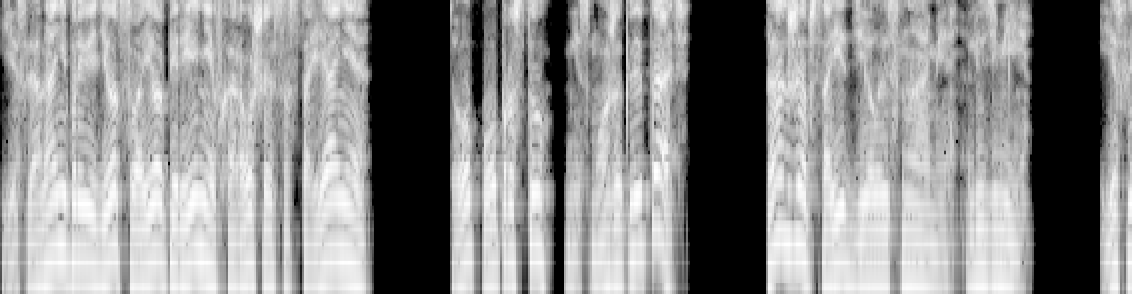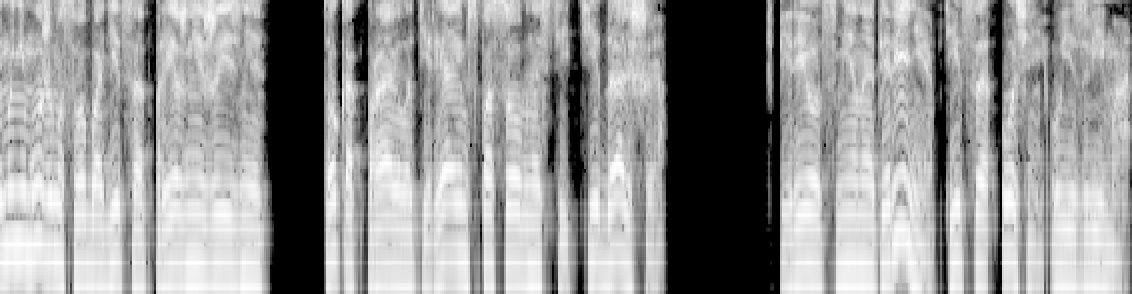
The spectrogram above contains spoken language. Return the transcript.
Если она не приведет свое оперение в хорошее состояние, то попросту не сможет летать. Так же обстоит дело и с нами, людьми. Если мы не можем освободиться от прежней жизни, то, как правило, теряем способность идти дальше. В период смены оперения птица очень уязвима.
